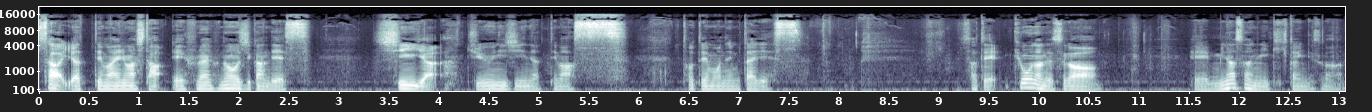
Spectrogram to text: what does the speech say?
さあ、やってまいりました。F ライフのお時間です。深夜12時になってます。とても眠たいです。さて、今日なんですが、えー皆さんに聞きたいんですが、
